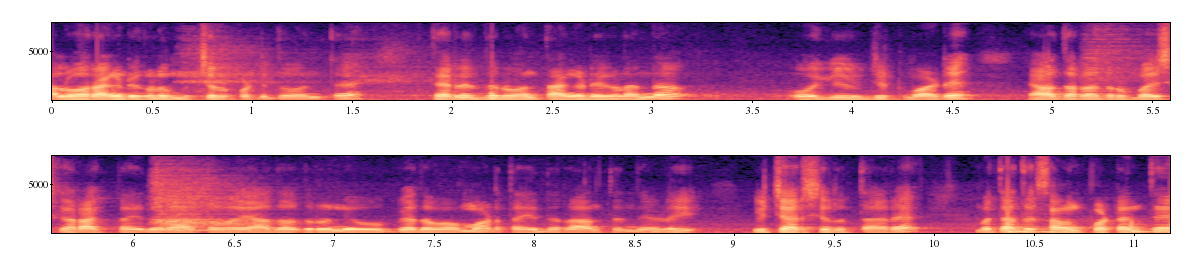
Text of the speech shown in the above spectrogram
ಹಲವಾರು ಅಂಗಡಿಗಳು ಮುಚ್ಚಲ್ಪಟ್ಟಿದ್ದವಂತೆ. ತೆರೆದಿರುವಂಥ ಅಂಗಡಿಗಳನ್ನು ಹೋಗಿ ವಿಸಿಟ್ ಮಾಡಿ ಯಾವ್ದಾರಾದ್ರೂ ಬಹಿಷ್ಕಾರ ಆಗ್ತಾ ಇದ್ದೀರಾ ಅಥವಾ ಯಾವುದಾದ್ರೂ ನೀವು ಭೇದ ಭಾವ ಮಾಡ್ತಾ ಇದ್ದೀರಾ ಅಂತಂದೇಳಿ ವಿಚಾರಿಸಿರುತ್ತಾರೆ. ಮತ್ತು ಅದಕ್ಕೆ ಸಂಬಂಧಪಟ್ಟಂತೆ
